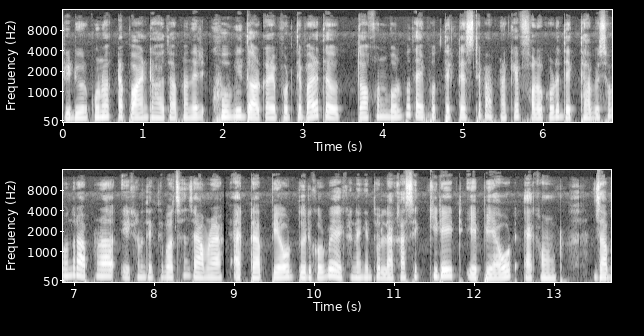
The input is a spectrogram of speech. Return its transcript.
ভিডিওর কোনো একটা পয়েন্টে হয়তো আপনাদের খুবই দরকারে পড়তে পারে। তো তখন বলব তাই প্রত্যেকটা স্টেপ আপনাকে ফলো করে দেখতে হবে। সো বন্ধুরা, আপনারা এখানে দেখতে পাচ্ছেন যে আমরা একটা পে তৈরি করব। এখানে কিন্তু লেখা আছে ক্রিয়েট এ পে আউট অ্যাকাউন্ট যাব,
